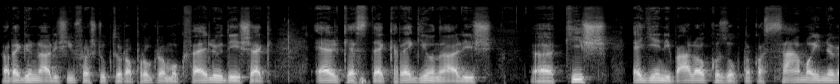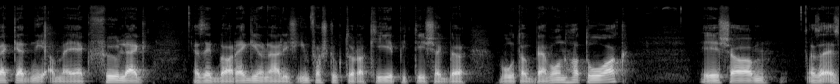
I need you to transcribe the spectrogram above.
a regionális infrastruktúra programok, fejlődések, elkezdtek regionális uh, kis egyéni vállalkozóknak a számai növekedni, amelyek főleg ezekbe a regionális infrastruktúra kiépítésekbe voltak bevonhatóak, és a, ez, a, ez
